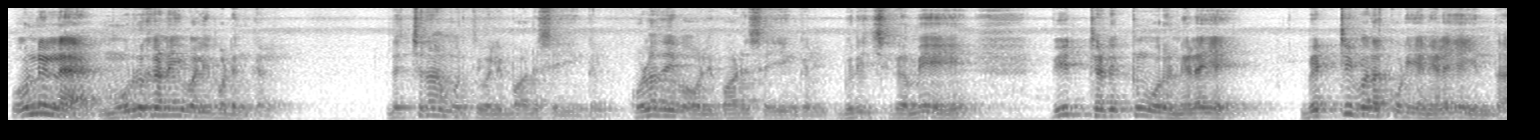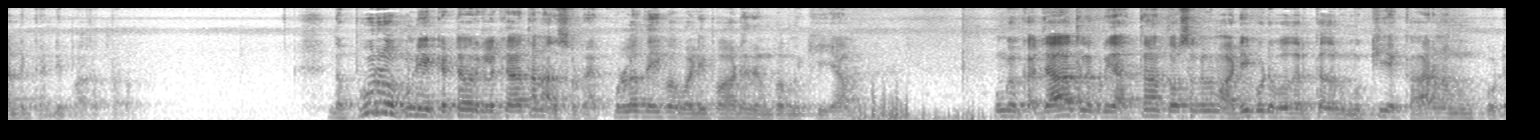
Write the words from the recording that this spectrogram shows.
ஒன்றும் இல்லை முருகனை வழிபடுங்கள். தட்சிணாமூர்த்தி வழிபாடு செய்யுங்கள். குலதெய்வ வழிபாடு செய்யுங்கள். விருச்சிகமே வீற்றெடுக்கும் ஒரு நிலையை வெற்றி பெறக்கூடிய நிலையை இந்த ஆண்டு கண்டிப்பாக தரும். இந்த பூர்வ புண்ணிய கெட்டவர்களுக்காக தான் நான் சொல்கிறேன் குலதெய்வ வழிபாடு ரொம்ப முக்கியம். உங்கள் க ஜாதகத்தில் கூடிய அத்தனை தோஷங்களும் அடிபடுவதற்கு அது ஒரு முக்கிய காரணமும் கூட.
